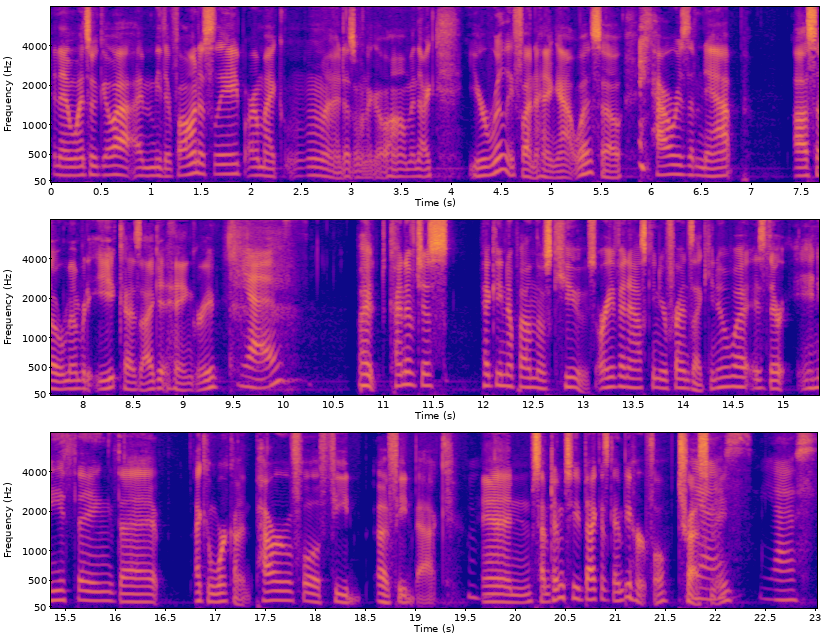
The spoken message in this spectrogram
And then once we go out, I'm either falling asleep or I'm like, mm, I doesn't want to go home. And they're like, you're really fun to hang out with. So, powers of nap. Also, remember to eat because I get hangry Yes. but kind of just picking up on those cues or even asking your friends like you know what is there anything that i can work on powerful feed uh, feedback and sometimes feedback is going to be hurtful trust me yes.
